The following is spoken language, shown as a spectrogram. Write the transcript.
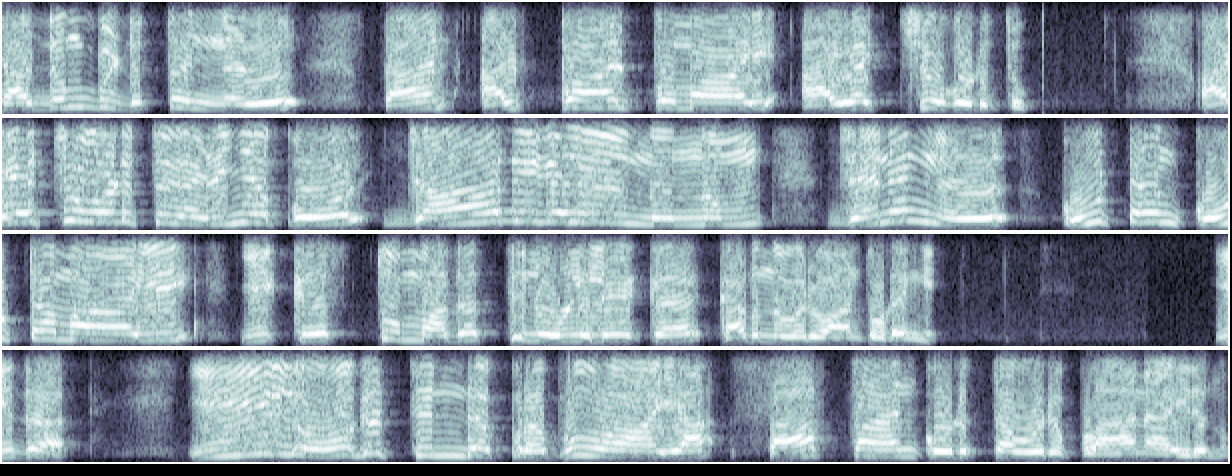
കടുംപിടുത്തങ്ങൾ താൻ അല്പാൽപമായി അയച്ചു കൊടുത്തു അയച്ചു കൊടുത്തു കഴിഞ്ഞപ്പോൾ ജാതികളിൽ നിന്നും ജനങ്ങൾ കൂട്ടം കൂട്ടമായി ഈ ക്രിസ്തു മതത്തിനുള്ളിലേക്ക് കടന്നു വരുവാൻ തുടങ്ങി. ഇത് ഈ ലോകത്തിന്റെ പ്രഭുവായ സാത്താൻ കൊടുത്ത ഒരു പ്ലാനായിരുന്നു.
